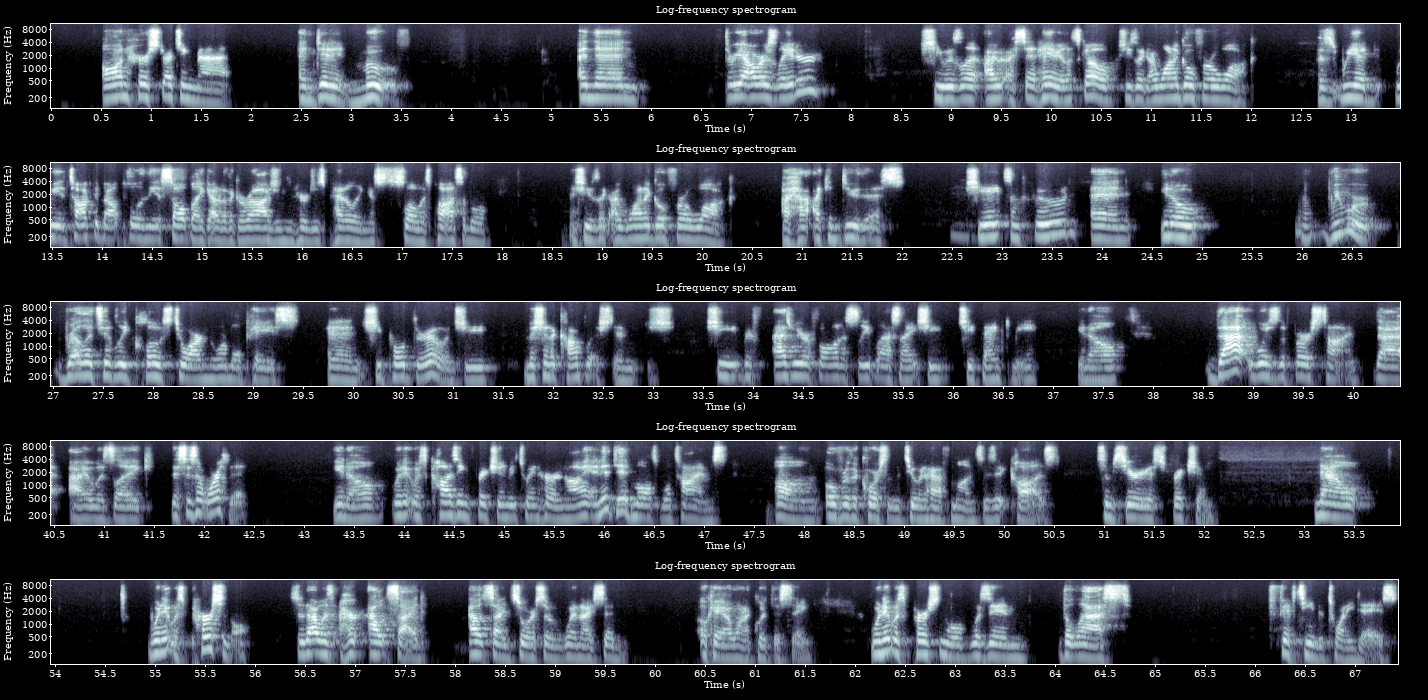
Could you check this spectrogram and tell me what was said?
on her stretching mat and didn't move. And then three hours later, she was let I, I said, Hey, let's go. She's like, I want to go for a walk. Because we had we had talked about pulling the assault bike out of the garage and her just pedaling as slow as possible. And she was like, I want to go for a walk. I ha- I can do this. Mm-hmm. She ate some food and you know, we were relatively close to our normal pace and she pulled through and she mission accomplished and she, she as we were falling asleep last night she she thanked me you know that was the first time that i was like this isn't worth it you know when it was causing friction between her and i and it did multiple times um, over the course of the two and a half months as it caused some serious friction. Now when it was personal so that was her outside outside source of when i said okay i want to quit this thing. When it was personal was in the last 15 to 20 days.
